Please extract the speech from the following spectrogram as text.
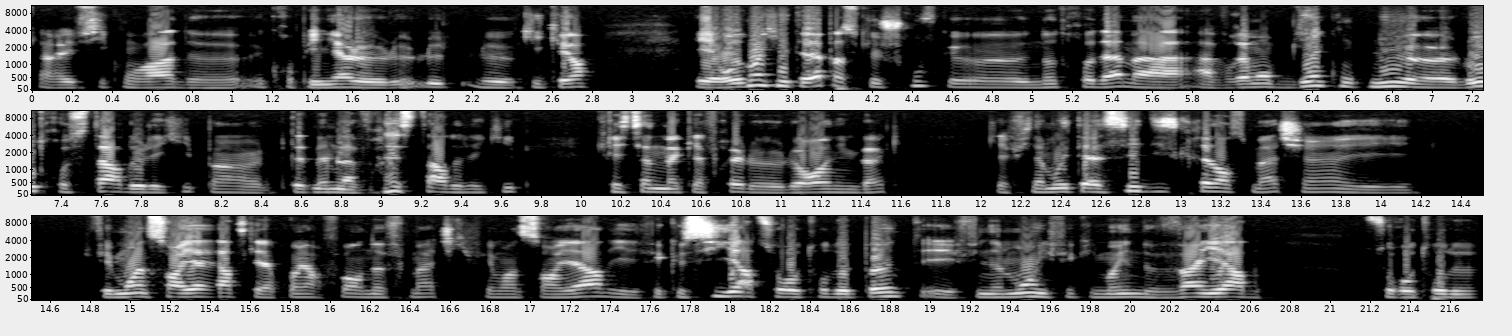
qui a réussi Conrad Cropigna, le, le, le, kicker. Et heureusement qu'il était là parce que je trouve que Notre-Dame a, vraiment bien contenu l'autre star de l'équipe, hein, peut-être même la vraie star de l'équipe, Christian McCaffrey, le, running back, qui a finalement été assez discret dans ce match. Hein, et fait moins de 100 yards, ce qui est la première fois en 9 matchs qu'il fait moins de 100 yards. Il fait que 6 yards sur retour de punt et finalement il fait qu'une moyenne de 20 yards sur retour de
